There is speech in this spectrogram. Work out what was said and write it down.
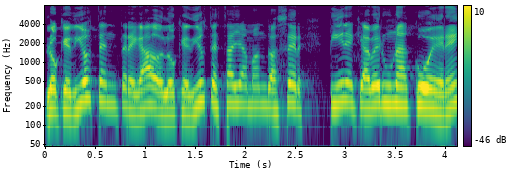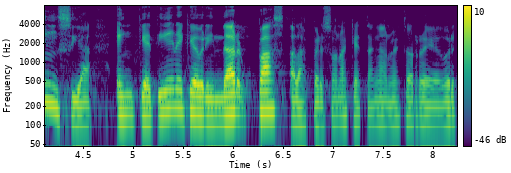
lo que Dios te ha entregado, lo que Dios te está llamando a hacer, tiene que haber una coherencia en que tiene que brindar paz a las personas que están a nuestro alrededor,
